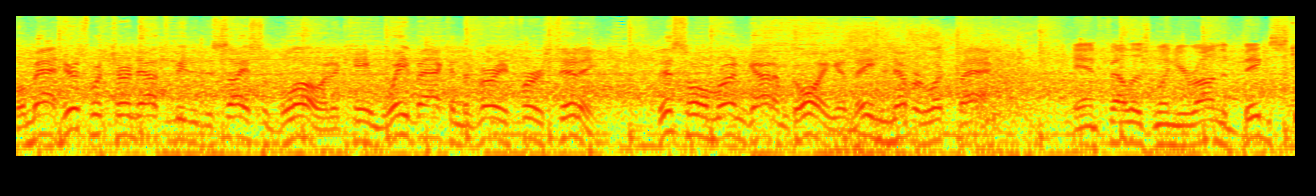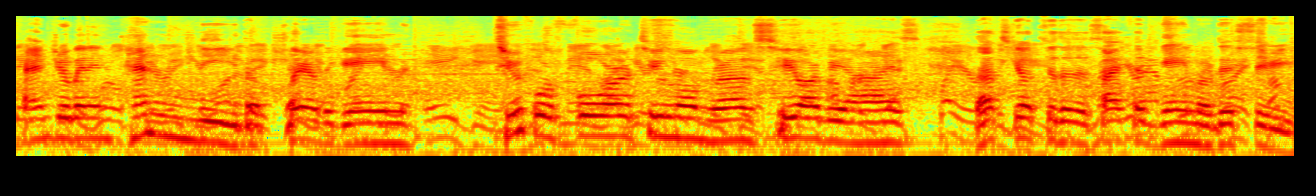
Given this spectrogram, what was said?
Well, Matt, here's what turned out to be the decisive blow, and it came way back in the very first inning. This home run got him going, and they never looked back. And fellas, when you're on the big stage, Andrew Benintendi, Series, you wanna the player of the game. your A game. Two for four, two home runs, two RBIs. Let's go to the decisive game of this series.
